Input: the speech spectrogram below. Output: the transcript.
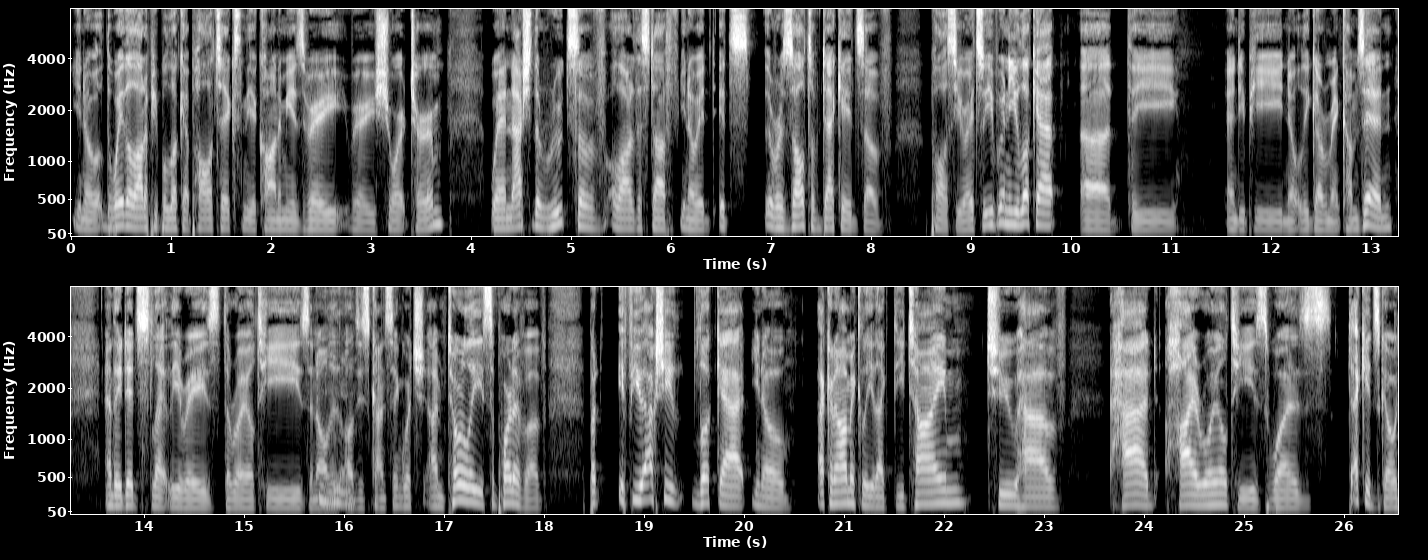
you know the way that a lot of people look at politics and the economy is very very short term. When actually the roots of a lot of the stuff you know it, it's the result of decades of policy right? So even when you look at uh, the NDP Notley government comes in and they did slightly raise the royalties and all, mm-hmm. all these kinds of things which I'm totally supportive of. But if you actually look at you know economically like the time to have had high royalties was decades ago.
